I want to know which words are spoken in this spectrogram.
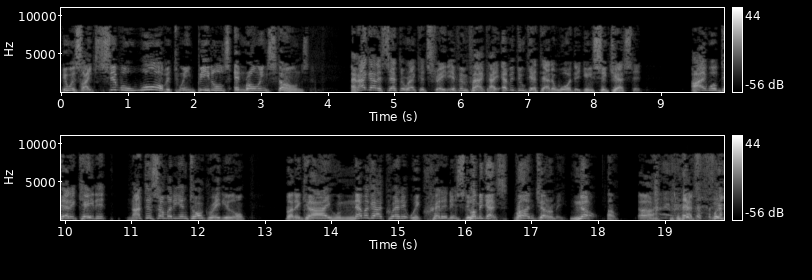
It was like civil war between Beatles and Rolling Stones. And I gotta set the record straight. If in fact I ever do get that award that you suggested, I will dedicate it not to somebody in talk radio, but a guy who never got credit where credit is due. Let me guess. Ron Jeremy. No. Oh. Uh, that's freak.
